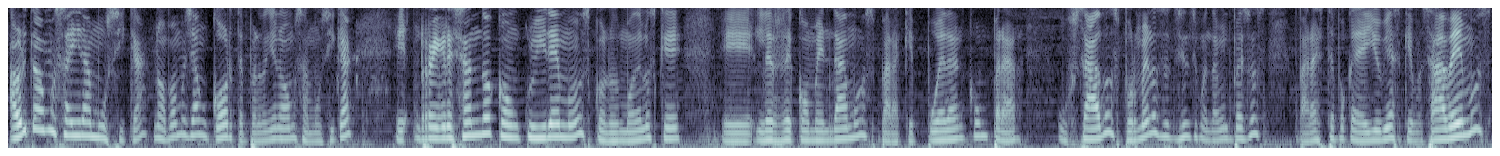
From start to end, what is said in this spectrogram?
ahorita vamos a ir a música, no, vamos ya a un corte, perdón, ya no vamos a música. Eh, regresando, concluiremos con los modelos que eh, les recomendamos para que puedan comprar usados por menos de 350 mil pesos para esta época de lluvias que sabemos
